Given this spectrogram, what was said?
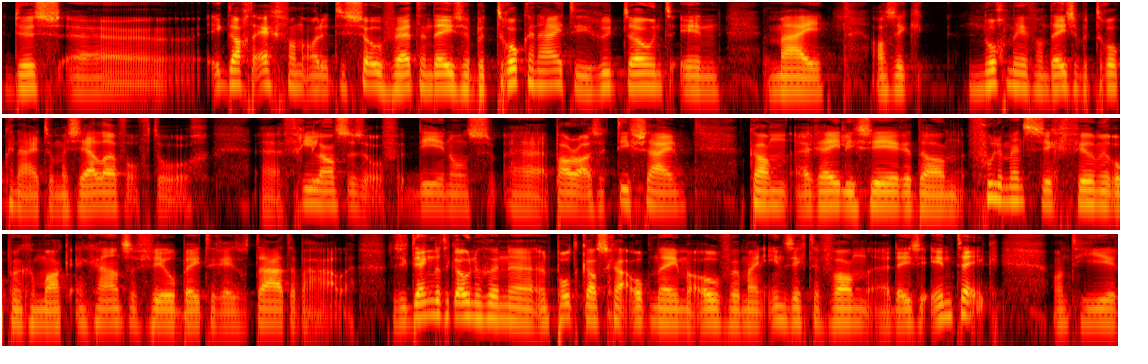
Dus uh, ik dacht echt van, oh, dit is zo vet. En deze betrokkenheid die Ruud toont in mij, als ik nog meer van deze betrokkenheid door mezelf of door uh, freelancers of die in ons uh, Powerhouse actief zijn, kan realiseren, dan voelen mensen zich veel meer op hun gemak en gaan ze veel betere resultaten behalen. Dus ik denk dat ik ook nog een, uh, een podcast ga opnemen over mijn inzichten van deze intake. Want hier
